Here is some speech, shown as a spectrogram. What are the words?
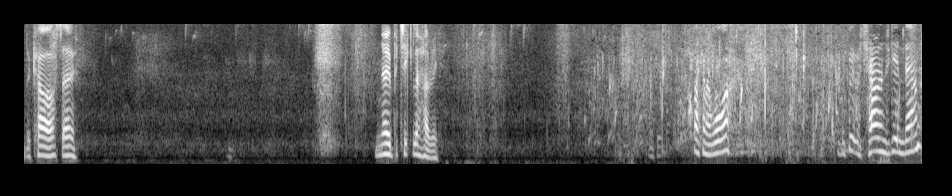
the car, so no particular hurry. Back in the water. It's a bit of a challenge getting down.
